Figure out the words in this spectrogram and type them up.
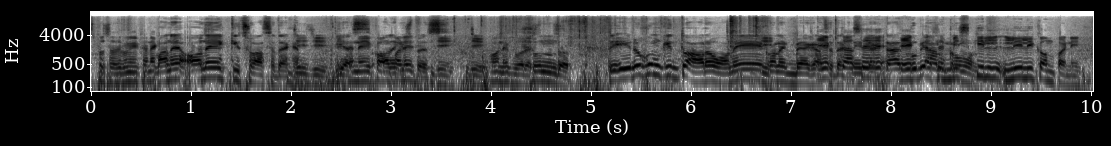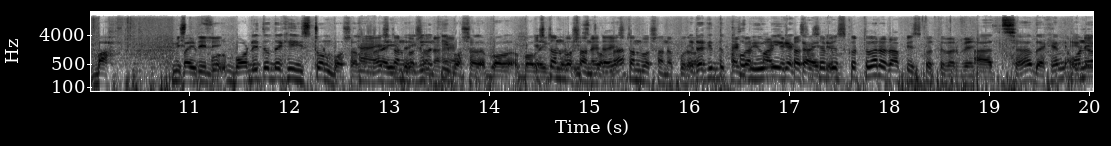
স্পেস আছে এবং এখানে মানে অনেক কিছু আছে দেখেন। জি জি এখানে এই space। জি জি অনেক বড় সুন্দর। তো এরকম কিন্তু আরও অনেক অনেক ব্যাগ আছে। দেখেন এটা খুবই আছে আনকমন মিস্কিল লিলি কোম্পানি বাহ। বডি তো দেখি স্টোন বসানো হ্যাঁ স্টোন বসানো কি হ্যাঁ। বসা ব- বলে স্টোন বসানো এটা স্টোন বসানো পুরো। এটা কিন্তু খুব একবার একটা pass ইউজ করতে পারো রাফ ইউজ করতে পারবে। আচ্ছা দেখেন অনেক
